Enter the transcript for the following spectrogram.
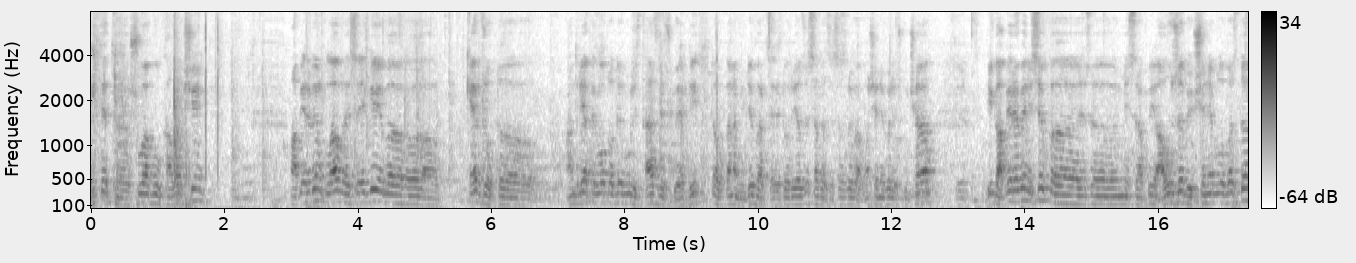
ერთ-ერთ შუაგულ ქალაქში აპირებენ კლავ ესე იგი კერძოდ ანდრია პირველწოდებულის ტაძრის გვერდით და უკანა მიმდებარ ტერიტორიაზე, სადაც ესაზღვრება მოშენებელის ქუჩა, იქ აპირებენ ისევ მის რა ქვია აუზების შენებლობას და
